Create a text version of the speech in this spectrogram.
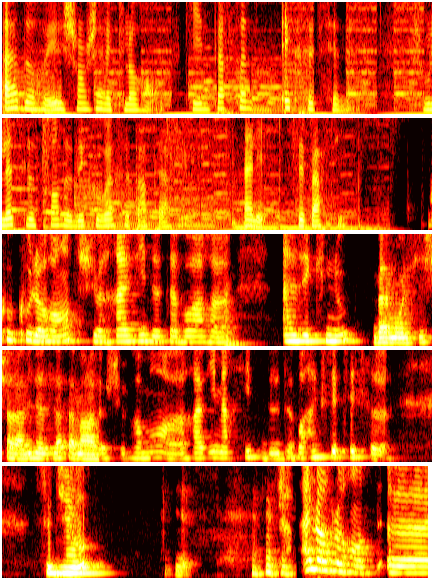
adoré échanger avec Laurence, qui est une personne exceptionnelle. Je vous laisse le soin de découvrir cette interview. Allez, c'est parti. Coucou Laurence, je suis ravie de t'avoir euh, avec nous. Ben moi aussi, je suis ravie d'être là, Tamara. Je suis vraiment euh, ravie, merci d'avoir accepté ce, ce duo. Yes. Alors Laurence, euh,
